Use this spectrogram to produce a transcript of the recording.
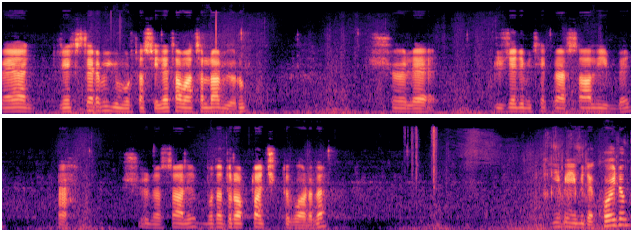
Veya Rex'lerimin yumurtasıyla tam hatırlamıyorum. Şöyle düzeni bir tekrar sağlayayım ben. Heh. Şunu da sağlayayım. Bu da drop'tan çıktı bu arada. Yemeğimi de koydum.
